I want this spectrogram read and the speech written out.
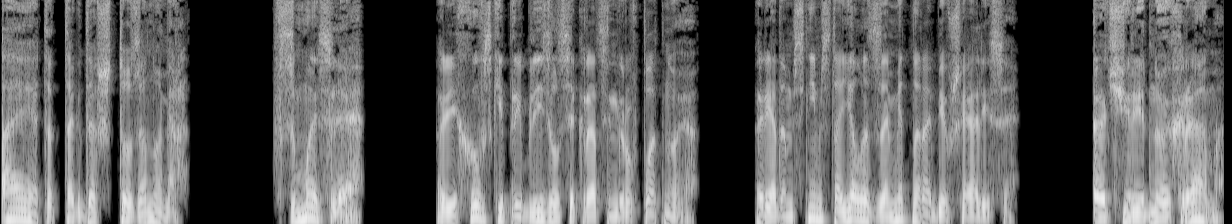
«А этот тогда что за номер?» «В смысле?» Риховский приблизился к Ратцингеру вплотную. Рядом с ним стояла заметно робевшая Алиса. «Очередной храм?»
